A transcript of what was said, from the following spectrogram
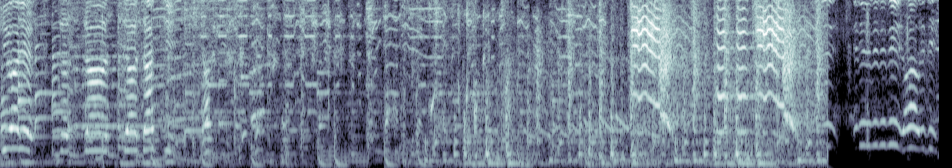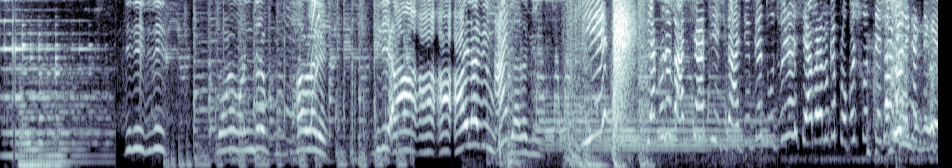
ঠিক আছে যা- যা- যা- যাচ্ছি। দিদি দিদি তোমাকে অনেক ধরে ভালো লাগে। দিদি I love you I love you কি? তুই এখনও বাচ্চা আছিস? গাছ দিয়ে দুধ বেরোয় সে আবার আমাকে প্রপোজ করতে এসে এখান থেকে।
